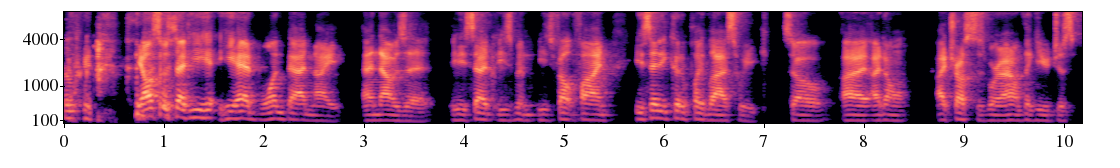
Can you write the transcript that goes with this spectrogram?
he also said he he had one bad night and that was it. He said he's been he's felt fine. He said he could have played last week. So I I don't I trust his word. I don't think he would just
